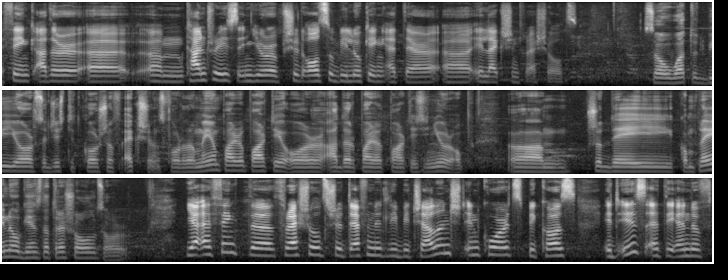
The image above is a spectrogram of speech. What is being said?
I think other uh, um, countries in Europe should also be looking at their uh, election thresholds. So what would be your suggested course of actions for the Romanian Pirate Party or other pirate parties in Europe? Um, should they complain against the thresholds or? Yeah, I think the thresholds should definitely be challenged in courts because it is at the end of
